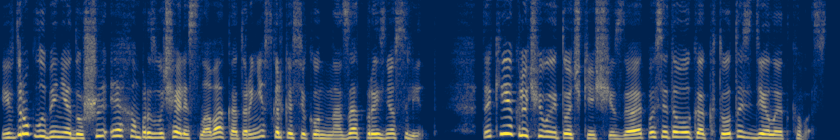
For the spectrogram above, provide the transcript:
и вдруг в глубине души эхом прозвучали слова, которые несколько секунд назад произнес Линд. Такие ключевые точки исчезают после того, как кто-то сделает квест.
